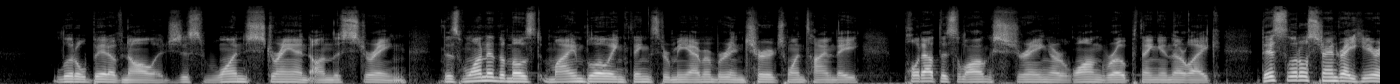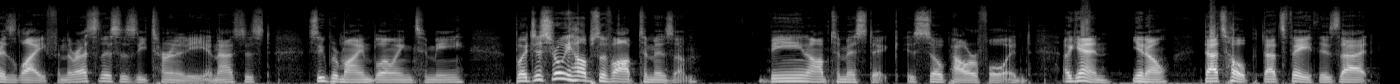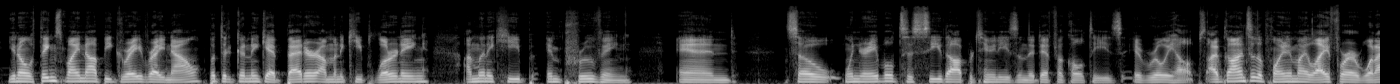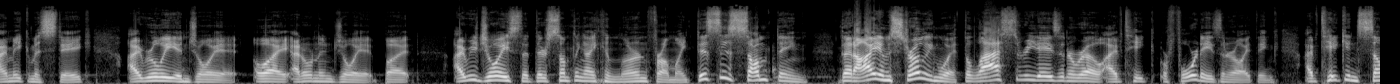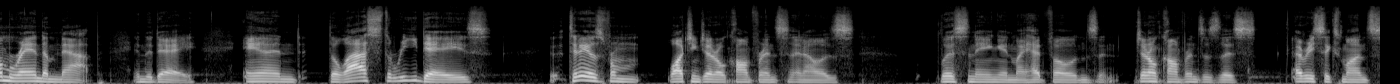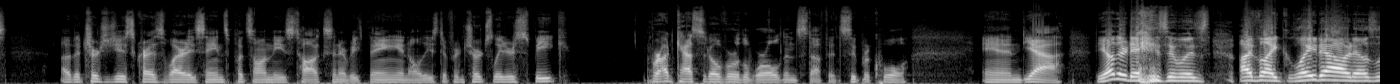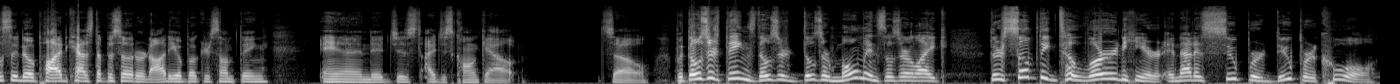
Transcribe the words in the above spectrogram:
little bit of knowledge, just one strand on the string. This one of the most mind blowing things for me. I remember in church one time they pulled out this long string or long rope thing, and they're like, "This little strand right here is life, and the rest of this is eternity," and that's just super mind blowing to me. But just really helps with optimism. Being optimistic is so powerful, and again, you know, that's hope. That's faith. Is that, you know, things might not be great right now, but they're going to get better. I'm going to keep learning. I'm going to keep improving. And so when you're able to see the opportunities and the difficulties, it really helps. I've gone to the point in my life where when I make a mistake, I really enjoy it. Oh, I, I don't enjoy it, but I rejoice that there's something I can learn from. Like this is something that I am struggling with. The last three days in a row, I've taken or four days in a row, I think I've taken some random nap in the day, and the last three days, today was from watching General Conference, and I was listening in my headphones. And General Conference is this every six months. Uh, the Church of Jesus Christ of Latter-day Saints puts on these talks and everything, and all these different church leaders speak broadcasted over the world and stuff. It's super cool. And yeah, the other days it was I'd like lay down, and I was listening to a podcast episode or an audiobook or something, and it just I just conk out. So, but those are things, those are those are moments, those are like there's something to learn here, and that is super duper cool.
